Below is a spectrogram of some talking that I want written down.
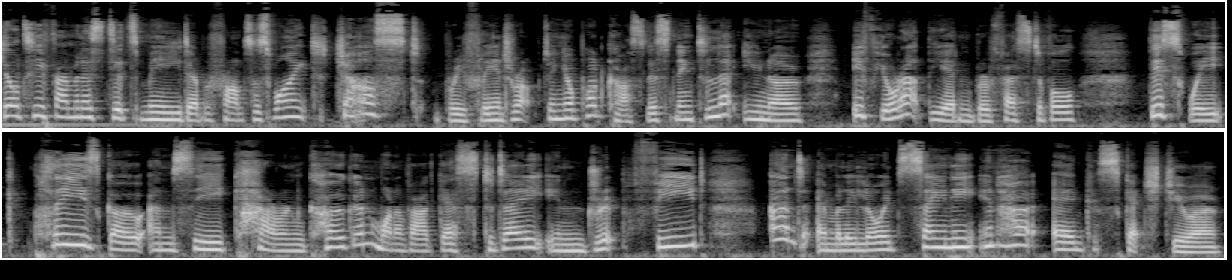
Guilty Feminist, It's me, Deborah Frances-White, just briefly interrupting your podcast listening to let you know if you're at the Edinburgh Festival this week, please go and see Karen Cogan, one of our guests today in Drip Feed, and Emily Lloyd Saini in her Egg sketch duo.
